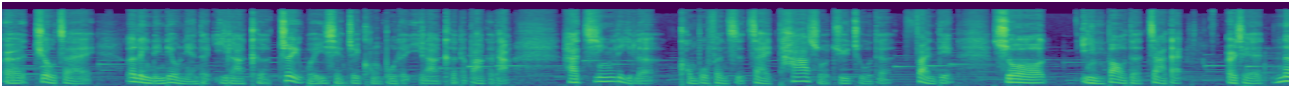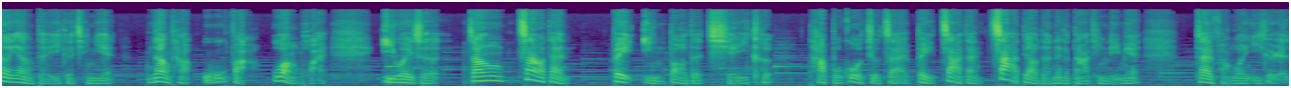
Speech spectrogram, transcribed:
而就在二零零六年的伊拉克最危险、最恐怖的伊拉克的巴格达，他经历了恐怖分子在他所居住的饭店所引爆的炸弹，而且那样的一个经验让他无法忘怀，意味着。当炸弹被引爆的前一刻，他不过就在被炸弹炸掉的那个大厅里面，在访问一个人。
